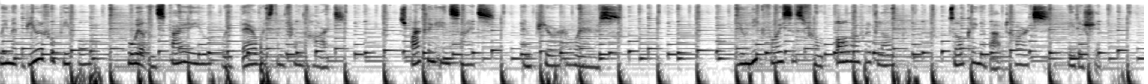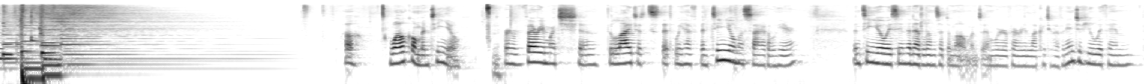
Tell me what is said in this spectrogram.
We met beautiful people who will inspire you with their wisdom from the heart, sparkling insights, and pure awareness. Unique voices from all over the globe talking about hearts leadership. Well, welcome, Bentinho. Mm. We're very much uh, delighted that we have Bentinho Massaro here. Bentinho is in the Netherlands at the moment, and we're very lucky to have an interview with him.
